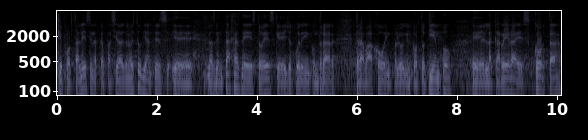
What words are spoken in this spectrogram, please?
que fortalecen las capacidades de los estudiantes. Eh, las ventajas de esto es que ellos pueden encontrar trabajo, empleo en el corto tiempo, eh, la carrera es corta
